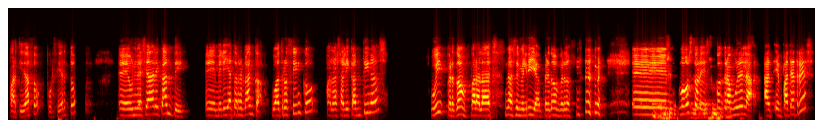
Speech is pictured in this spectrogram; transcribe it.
partidazo, por cierto. Eh, Universidad de Alicante, eh, Melilla Torreblanca 4-5 para las alicantinas. Uy, perdón, para las, las de Melilla, perdón, perdón. Eh, Móstoles contra Burela, empate a 3.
